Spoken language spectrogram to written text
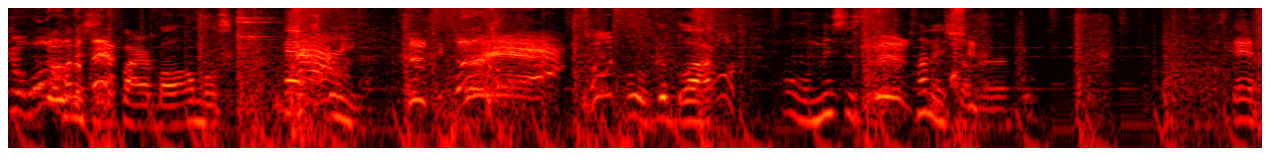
Punishes the fireball, almost half screen. Oh, good block. Oh, misses the punish on the hit.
